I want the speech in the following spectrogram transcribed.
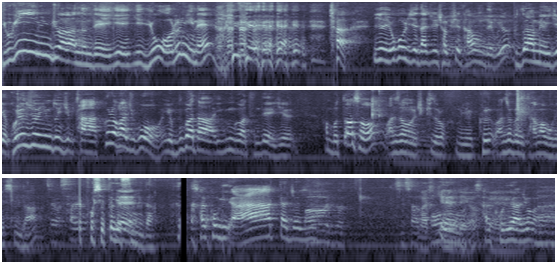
요리인 줄 알았는데, 이게, 이게 요 얼음이네? 자, 이제 요걸 이제 나중에 접시에 담으면 되고요. 그 다음에 이제 고현수 님도 이제 다 끓여가지고, 이게 무가 다 익은 것 같은데, 이제 한번 떠서 완성을 시키도록 이제 그 완성을 담아보겠습니다. 제가 살포시 뜨겠습니다. 살코기, 아따, 저지. 아, 이거 진짜 맛있겠는데요? 살코기 아주, 아,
